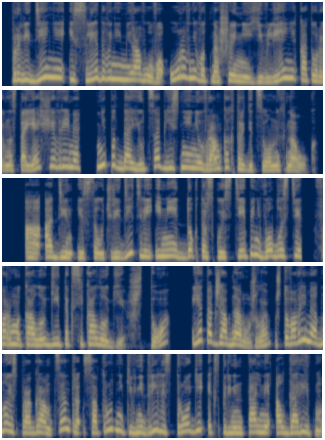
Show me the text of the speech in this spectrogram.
— проведение исследований мирового уровня в отношении явлений, которые в настоящее время не поддаются объяснению в рамках традиционных наук. А один из соучредителей имеет докторскую степень в области фармакологии и токсикологии. Что? Я также обнаружила, что во время одной из программ центра сотрудники внедрили строгий экспериментальный алгоритм,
